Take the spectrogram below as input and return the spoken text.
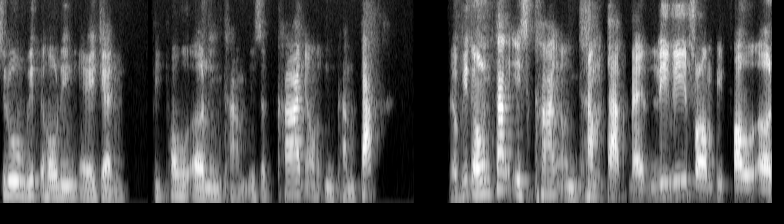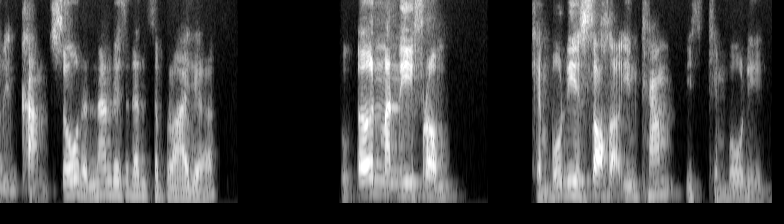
through withholding agent people who earn income is a kind of income tax. The withholding tax is kind of income tax that levy from people who earn income. So the non-resident supplier who earn money from Cambodia source of income is Cambodian.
